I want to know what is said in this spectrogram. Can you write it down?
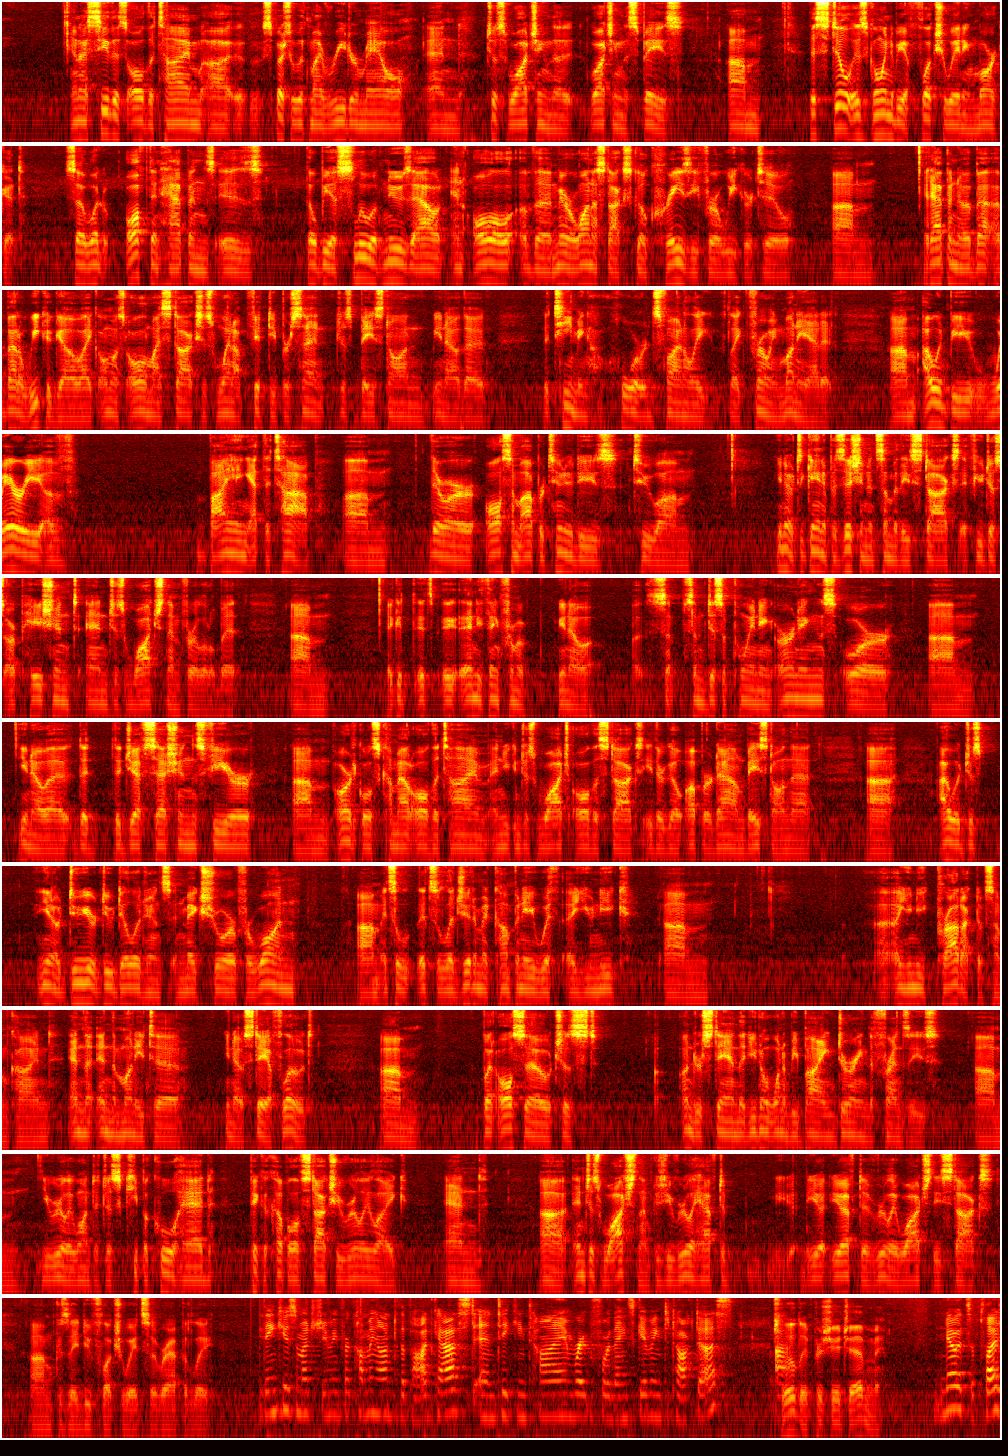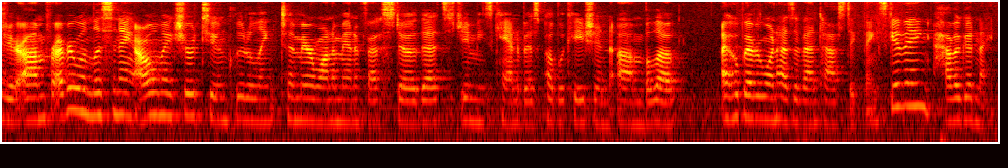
and I see this all the time, uh, especially with my reader mail and just watching the watching the space. Um, this still is going to be a fluctuating market. So what often happens is there'll be a slew of news out, and all of the marijuana stocks go crazy for a week or two. Um, it happened about about a week ago. Like almost all of my stocks just went up 50% just based on you know the the teeming hordes finally like throwing money at it. Um, I would be wary of buying at the top. Um, there are awesome opportunities to um, you know to gain a position in some of these stocks if you just are patient and just watch them for a little bit. Um, it could, it's anything from a you know some some disappointing earnings or um, you know uh, the the Jeff Sessions fear. Um, articles come out all the time, and you can just watch all the stocks either go up or down based on that. Uh, I would just you know do your due diligence and make sure for one um, it's a it's a legitimate company with a unique um, a unique product of some kind and the and the money to you know stay afloat. Um, but also just understand that you don't want to be buying during the frenzies. Um, you really want to just keep a cool head, pick a couple of stocks you really like, and uh, and just watch them because you really have to you, you have to really watch these stocks because um, they do fluctuate so rapidly. Thank you so much, Jimmy, for coming on to the podcast and taking time right before Thanksgiving to talk to us. Absolutely, uh, appreciate you having me. No, it's a pleasure. Um, for everyone listening, I will make sure to include a link to Marijuana Manifesto. That's Jimmy's cannabis publication um, below. I hope everyone has a fantastic Thanksgiving. Have a good night.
